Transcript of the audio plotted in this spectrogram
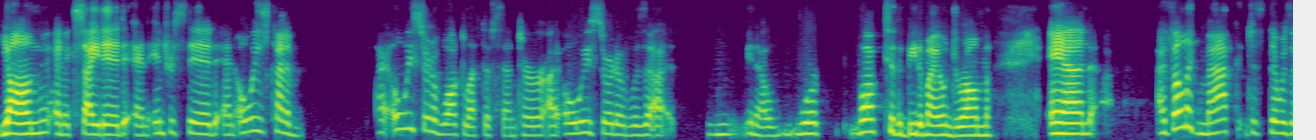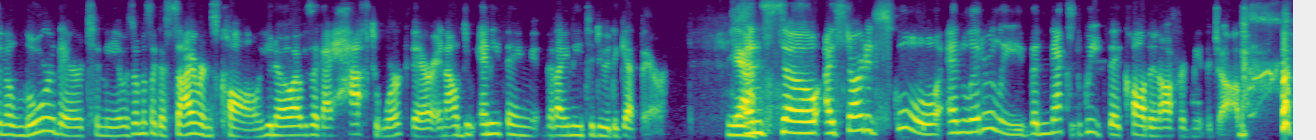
young and excited and interested and always kind of I always sort of walked left of center. I always sort of was at you know, work walked to the beat of my own drum. And I felt like Mac just there was an allure there to me. It was almost like a siren's call. You know, I was like, I have to work there and I'll do anything that I need to do to get there. Yeah. And so I started school, and literally the next week they called and offered me the job.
